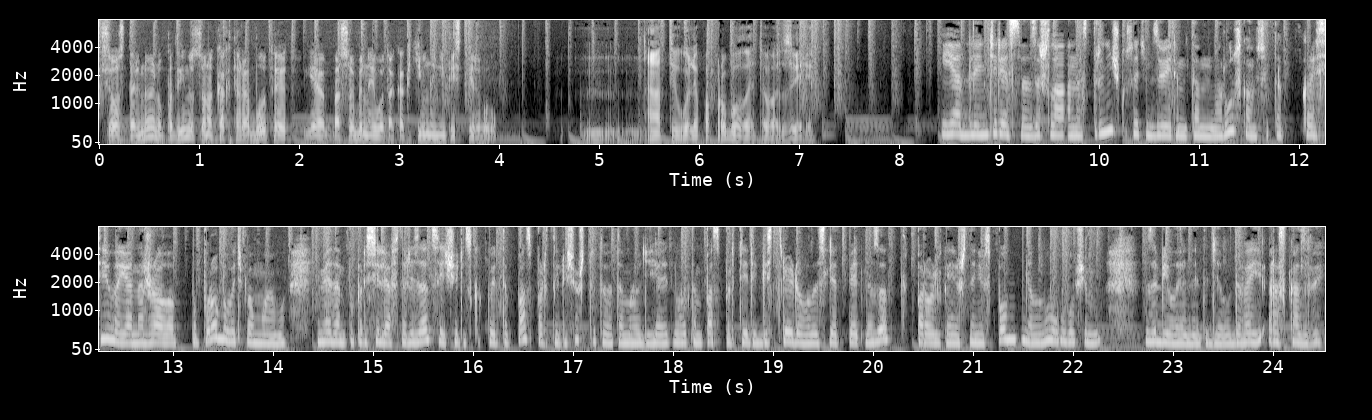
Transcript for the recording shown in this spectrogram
все остальное, ну, под Windows оно как-то работает. Я особенно его так активно не тестировал. А ты, Оля, попробовала этого зверя? Я для интереса зашла на страничку с этим зверем, там на русском все так красиво, я нажала попробовать, по-моему. Меня там попросили авторизации через какой-то паспорт или еще что-то в этом роде. Я в этом паспорте регистрировалась лет пять назад. Пароль, конечно, не вспомнила. Ну, в общем, забила я на это дело. Давай рассказывай.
